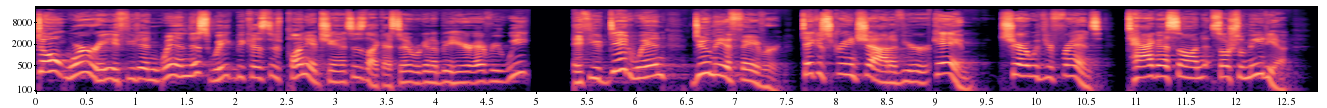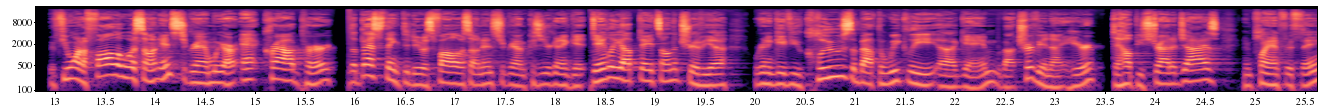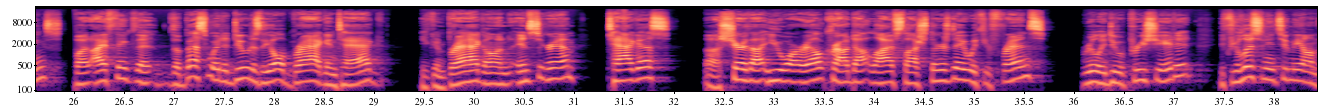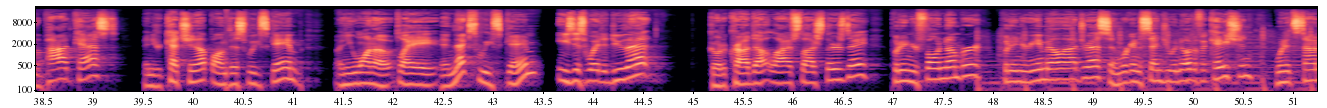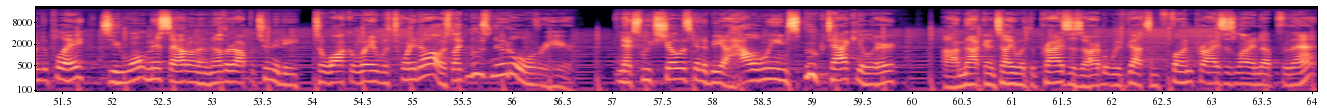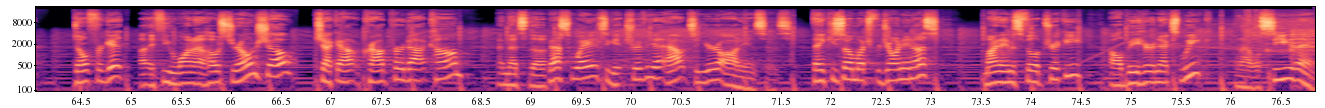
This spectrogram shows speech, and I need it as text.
Don't worry if you didn't win this week because there's plenty of chances. Like I said, we're going to be here every week. If you did win, do me a favor. Take a screenshot of your game, share it with your friends, tag us on social media. If you want to follow us on Instagram, we are at CrowdPurr. The best thing to do is follow us on Instagram because you're going to get daily updates on the trivia. We're going to give you clues about the weekly uh, game, about trivia night here, to help you strategize and plan for things. But I think that the best way to do it is the old brag and tag. You can brag on Instagram, tag us, uh, share that URL, crowd.live slash Thursday with your friends. Really do appreciate it. If you're listening to me on the podcast, and you're catching up on this week's game and you want to play in next week's game, easiest way to do that, go to crowd.live slash Thursday, put in your phone number, put in your email address, and we're going to send you a notification when it's time to play so you won't miss out on another opportunity to walk away with $20, like Loose Noodle over here. Next week's show is going to be a Halloween spooktacular. I'm not going to tell you what the prizes are, but we've got some fun prizes lined up for that. Don't forget, uh, if you want to host your own show, check out crowdpurr.com and that's the best way to get trivia out to your audiences. Thank you so much for joining us. My name is Philip Trickey. I'll be here next week, and I will see you then.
